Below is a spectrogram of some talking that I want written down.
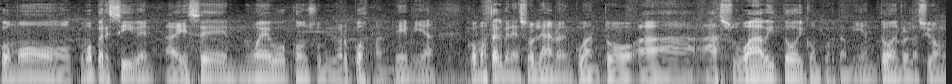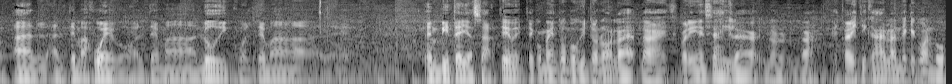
cómo, cómo perciben a ese nuevo consumidor post pandemia? ¿Cómo está el venezolano en cuanto a, su hábito y comportamiento en relación al, tema juego, al tema lúdico, al tema de, envite y azar? Te, comento un poquito, ¿no? las experiencias y las estadísticas hablan de que cuando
